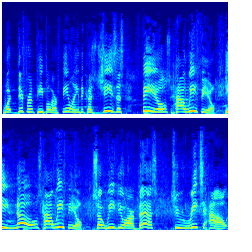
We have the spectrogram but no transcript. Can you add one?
what different people are feeling because Jesus feels how we feel. He knows how we feel. So we do our best to reach out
